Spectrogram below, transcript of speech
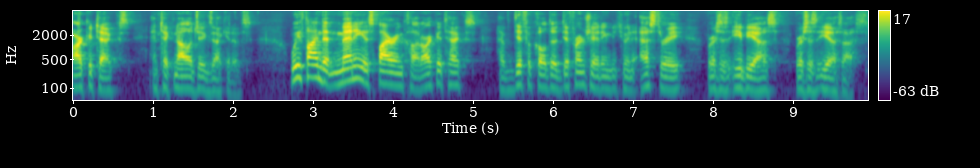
architects, and technology executives. We find that many aspiring cloud architects have difficulty differentiating between S3 versus EBS versus EFS.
